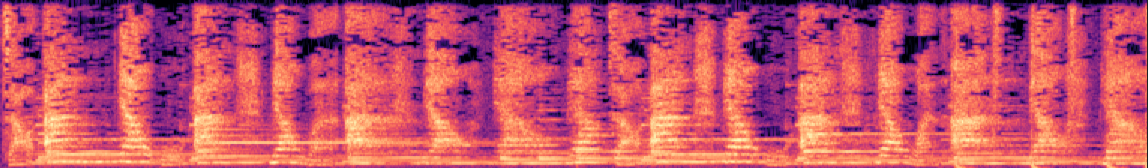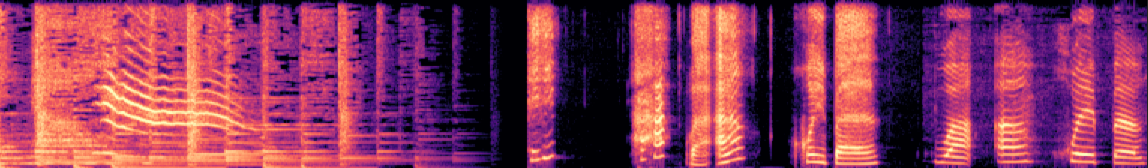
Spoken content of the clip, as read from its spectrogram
早安，喵！午安，喵！晚安，喵喵喵！早安，喵！午安，喵！晚安，喵喵喵！嘿嘿，哈哈，晚安，绘本。晚安，绘本。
